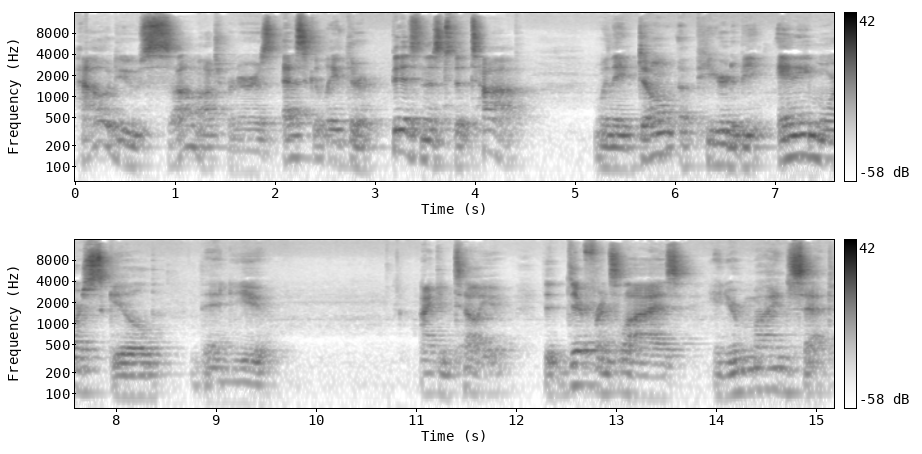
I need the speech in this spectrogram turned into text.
How do some entrepreneurs escalate their business to the top when they don't appear to be any more skilled than you? I can tell you the difference lies in your mindset,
